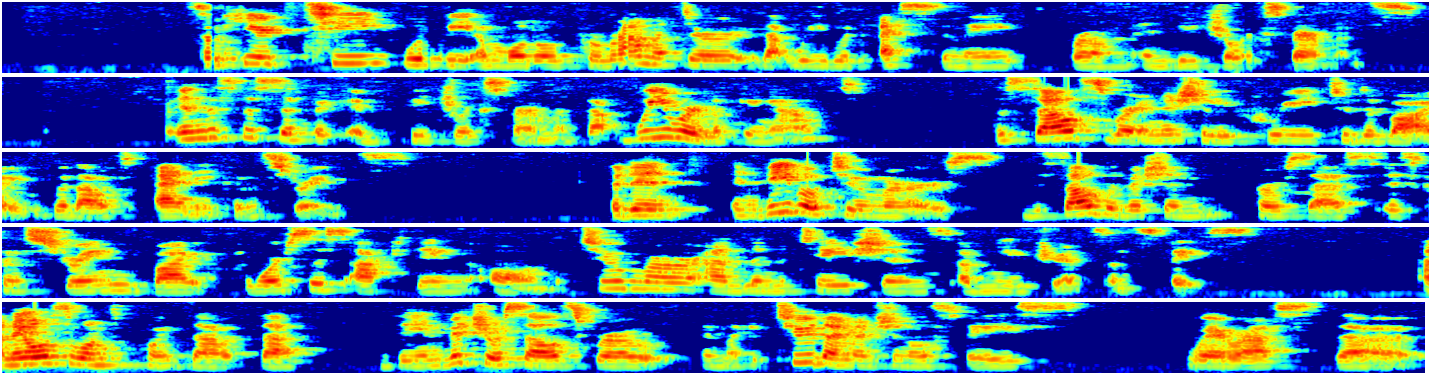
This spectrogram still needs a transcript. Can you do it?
So here t would be a model parameter that we would estimate from in vitro experiments. In the specific in vitro experiment that we were looking at, the cells were initially free to divide without any constraints. But in in vivo tumors, the cell division process is constrained by forces acting on the tumor and limitations of nutrients and space. And I also want to point out that the in vitro cells grow in like a two-dimensional space, whereas the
